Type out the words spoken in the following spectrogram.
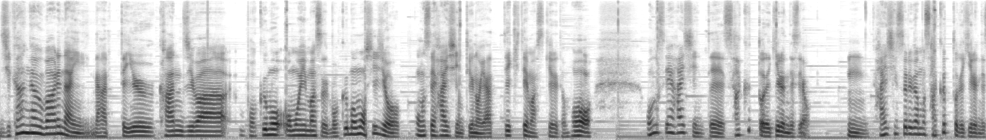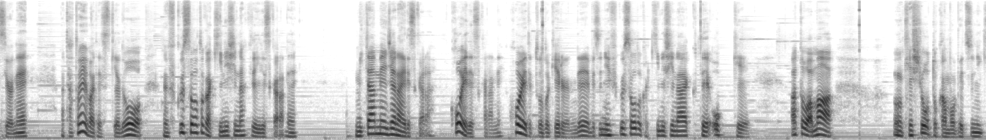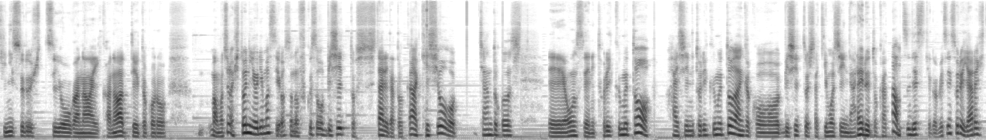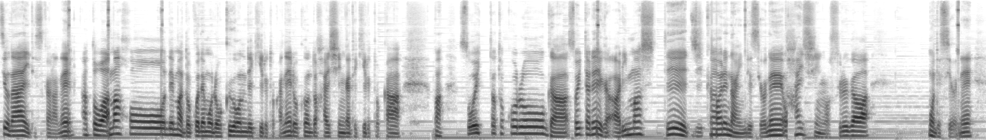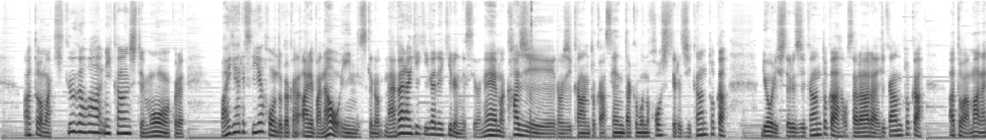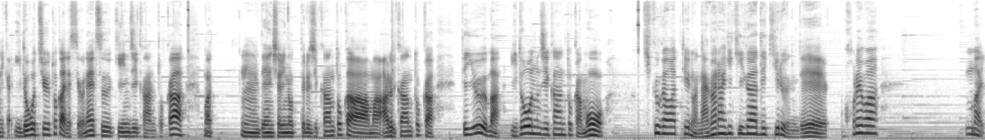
時間が奪われないなっていう感じは僕も思います。僕ももう史上音声配信っていうのをやってきてますけれども、音声配信ってサクッとできるんですよ。うん、配信する側もサクッとできるんですよね。例えばですけど、服装とか気にしなくていいですからね。見た目じゃないですから。声ですからね。声で届けるんで、別に服装とか気にしなくて OK。あとはまあ、うん、化粧とかも別に気にする必要がないかなっていうところ。まあもちろん人によりますよ。その服装をビシッとしたりだとか、化粧をちゃんとこう、えー、音声に取り組むと、配信に取り組むとなんかこうビシッとした気持ちになれるとかは別ですけど別にそれをやる必要ないですからね。あとはスマホでまあどこでも録音できるとかね、録音と配信ができるとか、まあそういったところが、そういった例がありまして、時間割れないんですよね。配信をする側もですよね。あとはまあ聞く側に関しても、これワイヤレスイヤホンとかがあればなおいいんですけど、ながら聞きができるんですよね。まあ、家事の時間とか、洗濯物干してる時間とか、料理してる時間とか、お皿洗い時間とか、あとはまあ何か移動中とかですよね。通勤時間とか、まあ、うん、電車に乗ってる時間とか、まあ、ある時間とか、っていう、まあ、移動の時間とかも、聞く側っていうのはながら聞きができるんで、これは、まあ、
